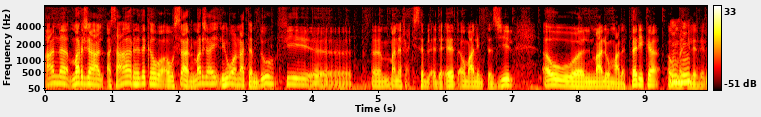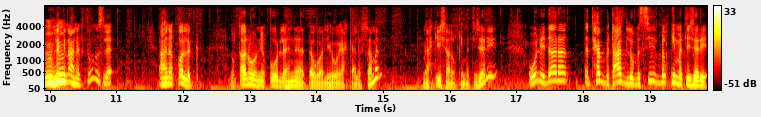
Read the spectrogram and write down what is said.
عندنا مرجع الأسعار هذاك هو أو السعر المرجعي اللي هو نعتمدوه في آه، آه، معناها في احتساب الأداءات أو معلم التسجيل أو المعلوم على التركة أو ما. إلى ذلك. لكن إحنا في تونس لا. إحنا نقول لك القانون يقول لهنا توا اللي هو يحكي على الثمن ما يحكيش على القيمة التجارية والإدارة تحب تعدله بالسيف بالقيمة التجارية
